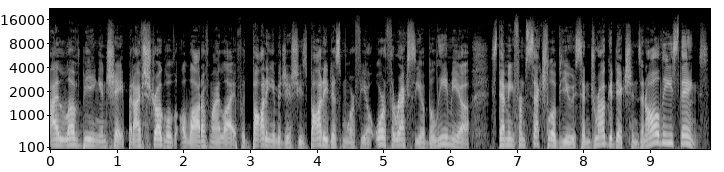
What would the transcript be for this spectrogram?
I love being in shape, but I've struggled a lot of my life with body image issues, body dysmorphia, orthorexia, bulimia, stemming from sexual abuse and drug addictions and all these things.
